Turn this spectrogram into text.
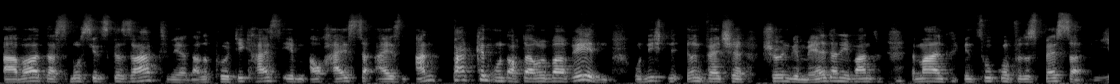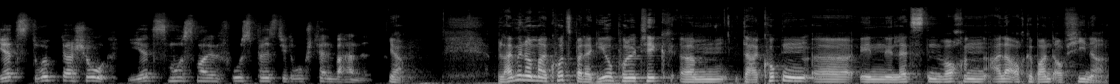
aber das muss jetzt gesagt werden. Also Politik heißt eben auch heiße Eisen anpacken und auch darüber reden und nicht irgendwelche schön Gemälde an die Wand malen. In Zukunft wird es besser. Jetzt drückt der Schuh. Jetzt muss man den Fußpilz, die Druckstellen behandeln. Ja. Bleiben wir noch mal kurz bei der Geopolitik. Ähm, da gucken äh, in den letzten Wochen alle auch gebannt auf China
